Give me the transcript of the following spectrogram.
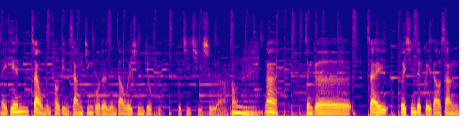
每天在我们头顶上经过的人造卫星就不不计其数了啊，哈，那。整个在卫星的轨道上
